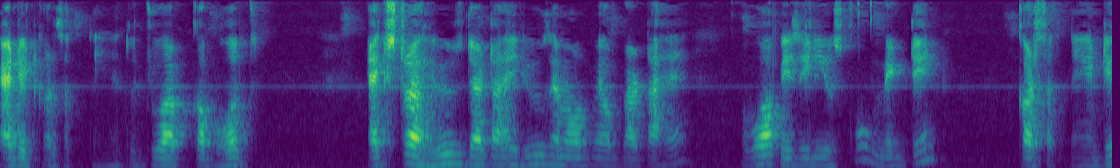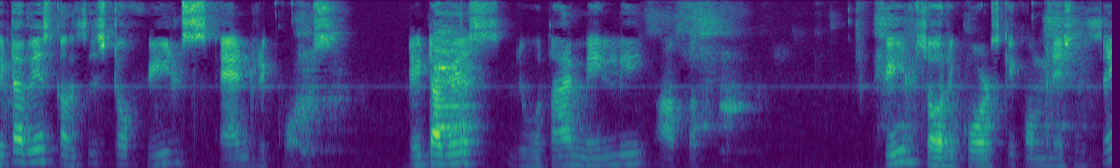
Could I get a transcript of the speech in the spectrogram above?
एडिट कर सकते हैं। तो जो आपका बहुत एक्स्ट्रा ह्यूज डाटा है ह्यूज अमाउंट में ऑफ़ डाटा है, वो आप इजीली उसको मेंटेन कर सकते हैं। Database consist of fields and records database जो होता है मेनली आपका फील्ड्स और रिकॉर्ड्स के कॉम्बिनेशन से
